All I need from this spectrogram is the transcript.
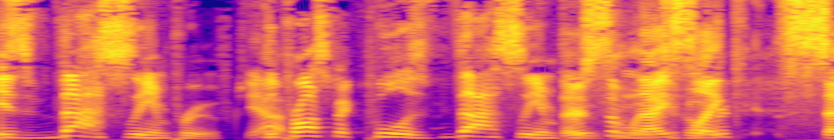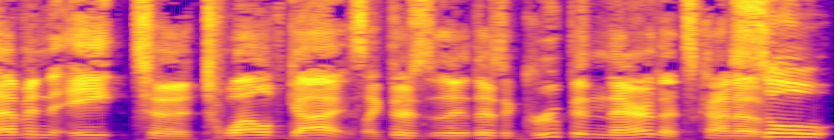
is vastly improved. Yeah. The prospect pool is vastly improved. there's some from when it nice like seven, eight to twelve guys. Like there's uh, there's a group in there that's kind of So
